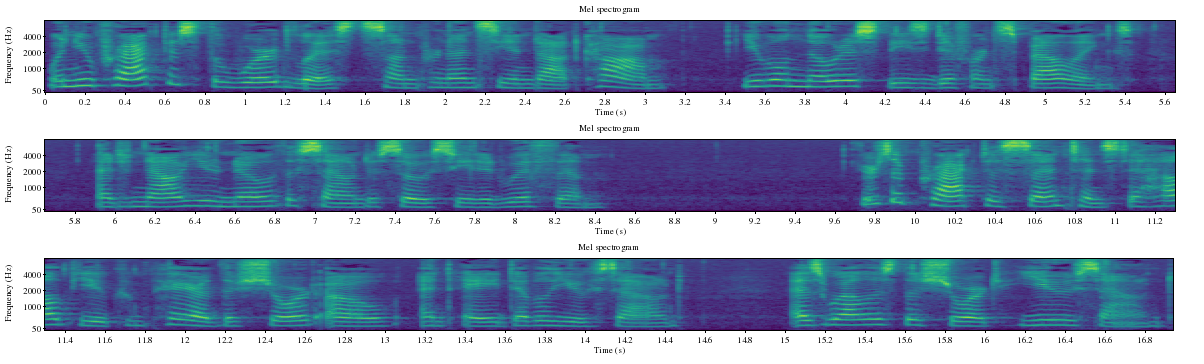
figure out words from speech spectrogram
When you practice the word lists on pronuncian.com, you will notice these different spellings, and now you know the sound associated with them. Here's a practice sentence to help you compare the short O and AW sound, as well as the short U sound.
